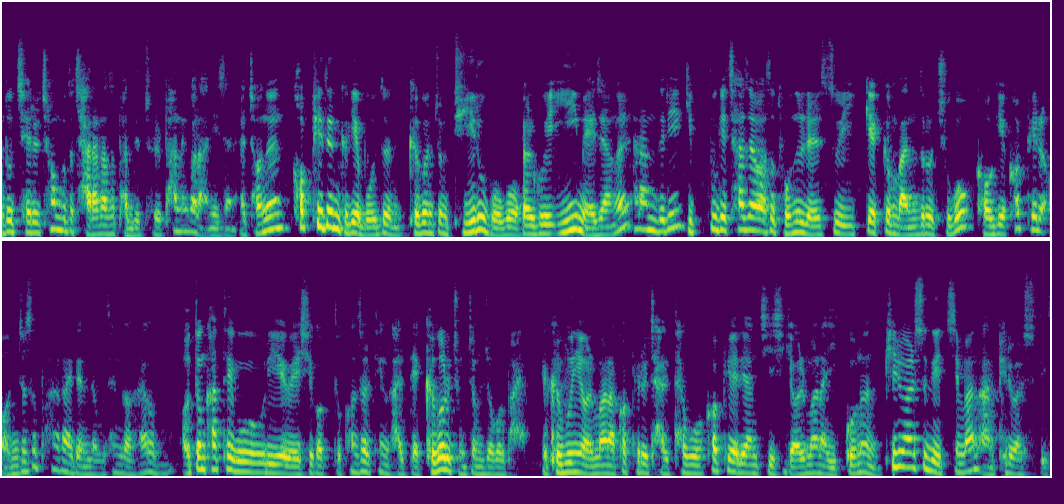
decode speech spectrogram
반도체를 처음부터 잘 알아서 반도체를 파는 건 아니잖아요. 저는 커피든 그게 뭐든 그건 좀 뒤로 보고 결국에 이 매장을 사람들이 기쁘게 찾아와서 돈을 낼 수 있게끔 만들어주고 거기에 커피를 얹어서 팔아야 된다고 생각을 하거든요. 어떤 카테고리의 외식업도 컨설팅을 갈 때 그거를 중점적으로 봐요. 그분이 얼마나 커피를 잘 타고 커피에 대한 지식이 얼마나 있고는 필요할 수도 있지만 안 필요할 수도 있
